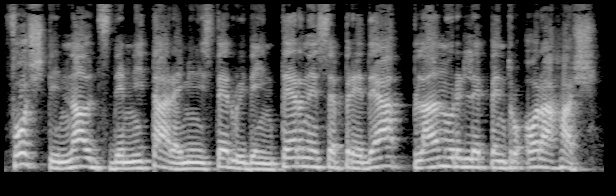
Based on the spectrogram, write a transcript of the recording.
foști înalți demnitari ai Ministerului de Interne să predea planurile pentru ora H.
